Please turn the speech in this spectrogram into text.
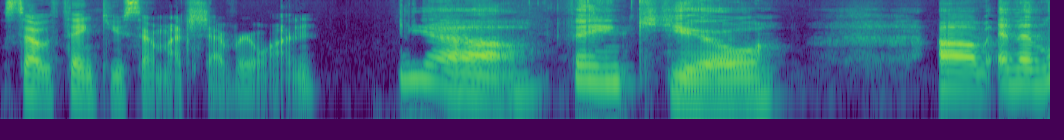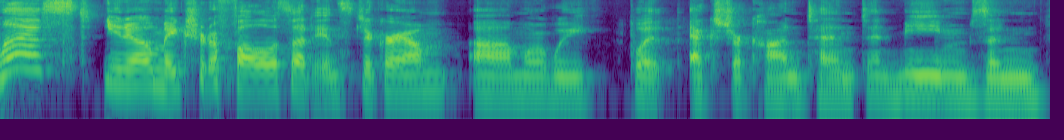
So thank you so much to everyone. Yeah, thank you. Um, and then last, you know, make sure to follow us on Instagram, um, where we put extra content and memes, and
